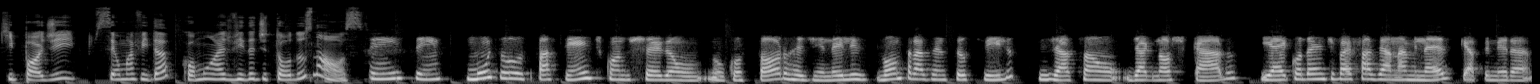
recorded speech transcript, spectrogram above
que pode ser uma vida como a vida de todos nós. Sim, sim. Muitos pacientes, quando chegam no consultório, Regina, eles vão trazendo seus filhos, que já são diagnosticados, e aí, quando a gente vai fazer a anamnese, que é a primeira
